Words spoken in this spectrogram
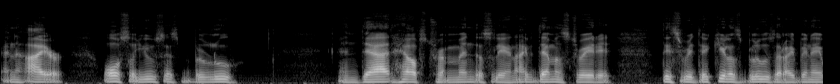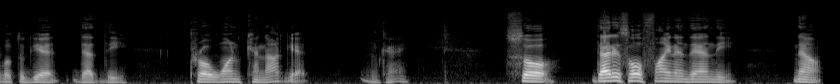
and higher also uses blue. And that helps tremendously. And I've demonstrated these ridiculous blues that I've been able to get that the Pro 1 cannot get. Okay. So that is all fine and dandy. Now,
